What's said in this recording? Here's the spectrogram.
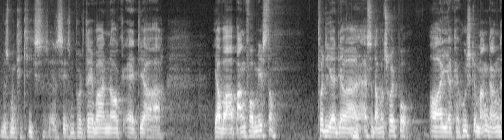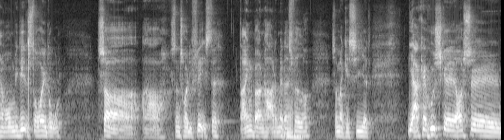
hvis man kan kigge eller se sådan på det, det var nok, at jeg, jeg var bange for at miste ham. Fordi at jeg, ja. altså, der var tryk på. Og jeg kan huske mange gange, han var mit helt store idol. Så og sådan tror jeg, de fleste drengebørn har det med deres fædre. Så man kan sige, at jeg kan huske også øh,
